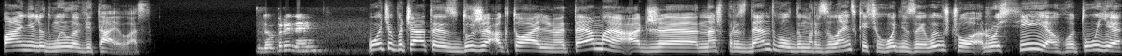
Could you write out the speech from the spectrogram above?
Пані Людмило, вітаю вас! Добрий день. Хочу почати з дуже актуальної теми, адже наш президент Володимир Зеленський сьогодні заявив, що Росія готує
